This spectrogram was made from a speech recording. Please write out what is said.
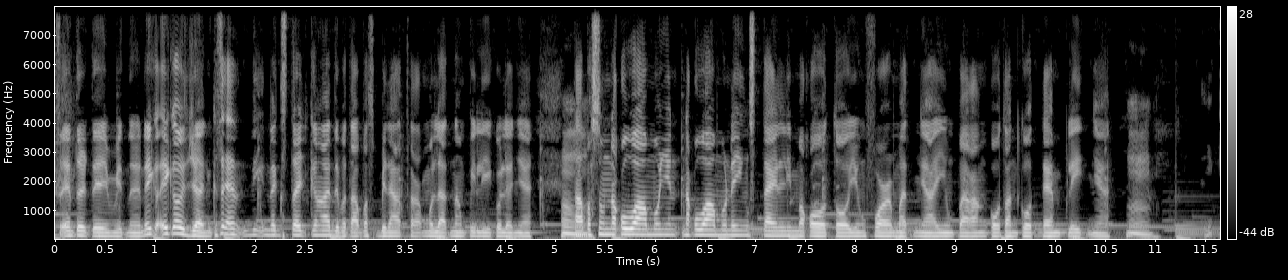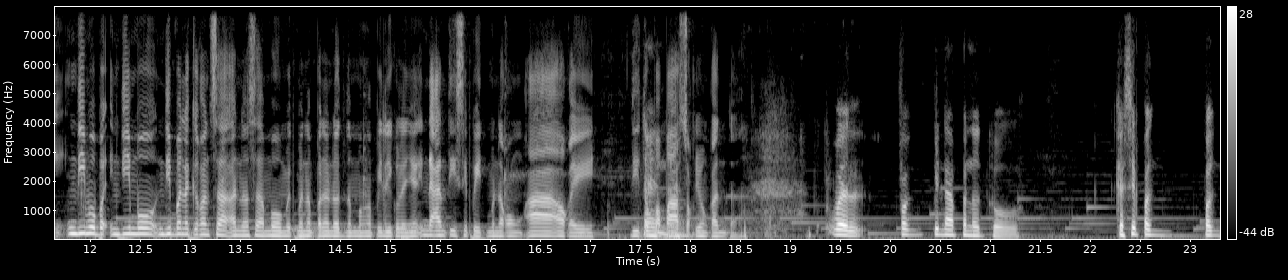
sa entertainment na yun. Ikaw, ikaw dyan, kasi di- nag-start ka nga, di ba? Tapos binatrack mo lahat ng pelikula niya. Mm. Tapos nung nakuha mo, yun, nakuha mo na yung style ni Makoto, yung format niya, yung parang quote-unquote template niya, Mm. h- hindi mo ba hindi mo hindi ba nagkaroon sa ano sa moment mo ng panonood ng mga pelikula niya ina-anticipate mo na kung ah okay dito papasok yung kanta Well, pag pinapanood ko, kasi pag pag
